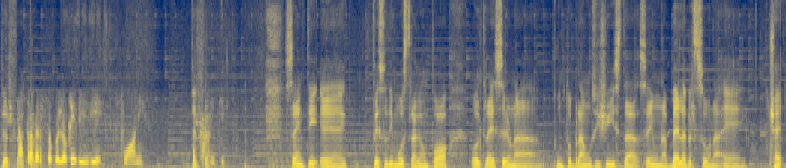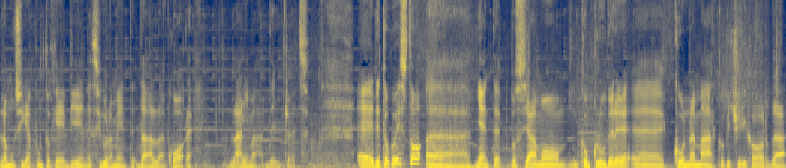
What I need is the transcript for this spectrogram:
Perfetto. Attraverso quello che vivi suoni Perfetto. canti. Senti, eh, questo dimostra che un po', oltre a essere una appunto brava musicista, sei una bella persona e c'è la musica appunto che viene sicuramente dal cuore, l'anima del jazz. Eh, detto questo, eh, niente, possiamo concludere eh, con Marco che ci ricorda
